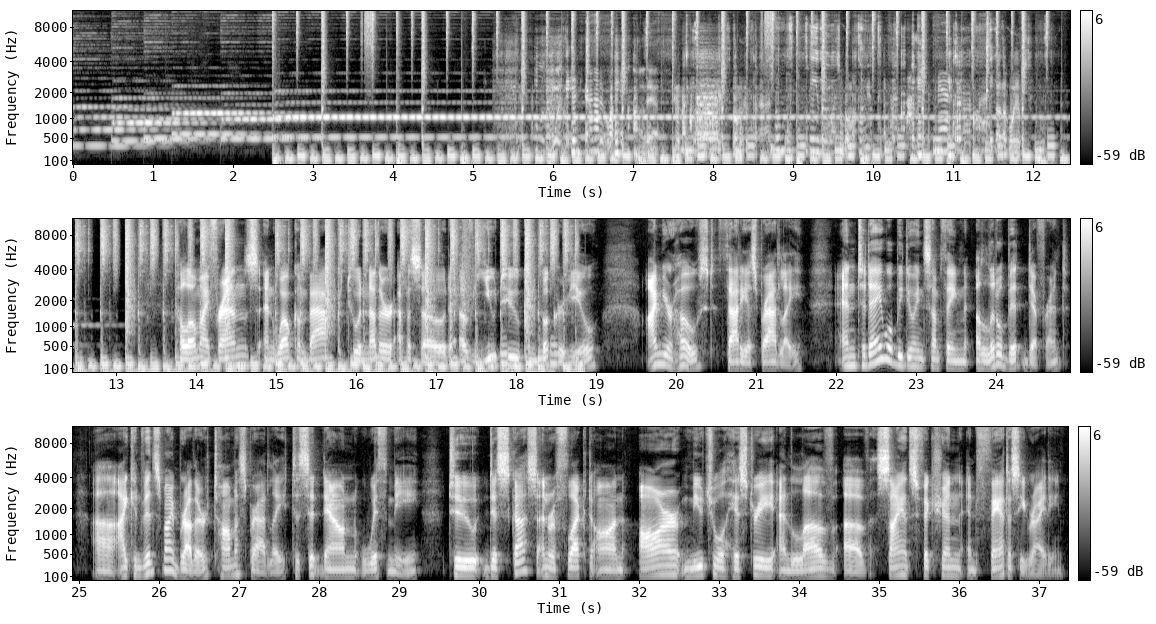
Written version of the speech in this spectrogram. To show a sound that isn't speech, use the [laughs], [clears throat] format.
Hello, my friends, and welcome back to another episode of You Two Can Book Review. I'm your host, Thaddeus Bradley, and today we'll be doing something a little bit different. Uh, I convinced my brother, Thomas Bradley, to sit down with me to discuss and reflect on our mutual history and love of science fiction and fantasy writing.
